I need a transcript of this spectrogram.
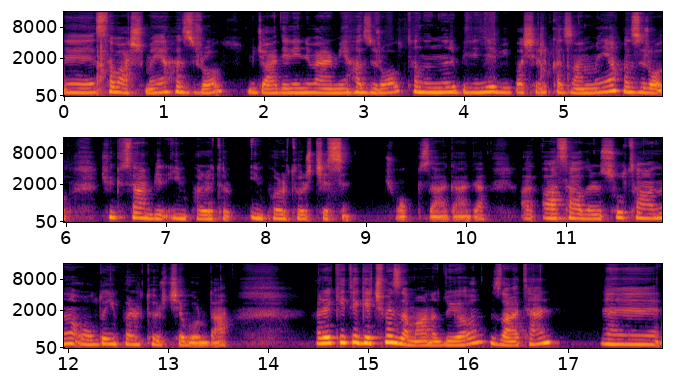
Ee, savaşmaya hazır ol. Mücadeleni vermeye hazır ol. Tanınır, bilinir bir başarı kazanmaya hazır ol. Çünkü sen bir imparator, imparatoriçesin. Çok güzel geldi. Asaların sultanı oldu imparatoriçe burada. Harekete geçme zamanı diyor zaten. Ee,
